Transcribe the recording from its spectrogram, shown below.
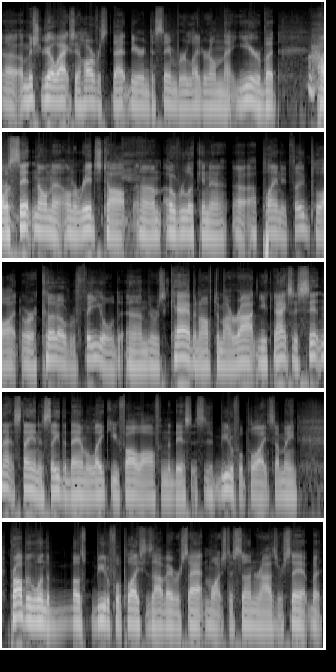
uh, Mr. Joe actually harvested that deer in December later on that year, but I was sitting on a on a ridge top um, overlooking a, a, planted food plot or a cutover field. Um, there was a cabin off to my right, and you can actually sit in that stand and see the dam of Lake Eufaula off in the distance. It's a beautiful place. I mean, probably one of the most beautiful places I've ever sat and watched a sunrise or set. But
